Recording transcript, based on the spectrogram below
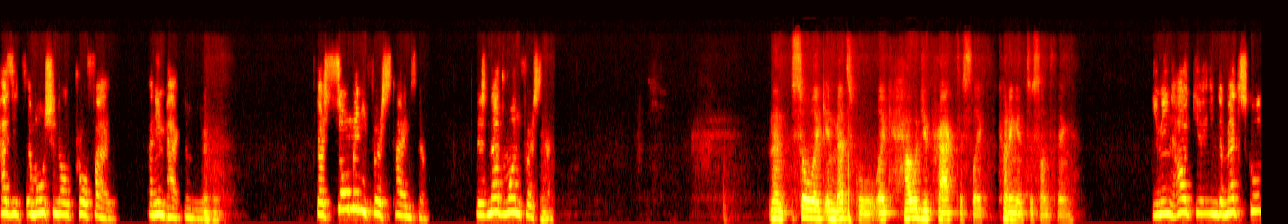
has its emotional profile and impact on you. Mm-hmm. There's so many first times though. There's not one first time. And then, so like in med school, like how would you practice like cutting into something? You mean how to, in the med school?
